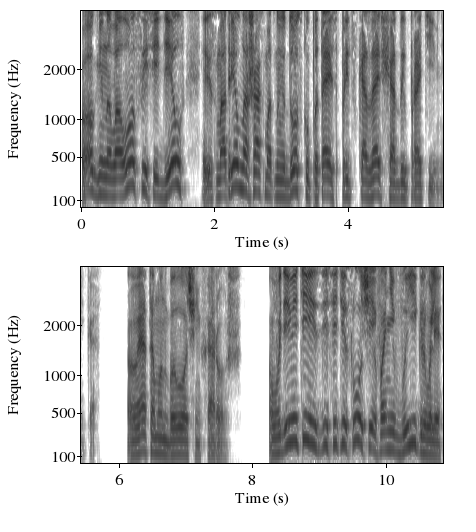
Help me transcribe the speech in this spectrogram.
Огненноволосый сидел и смотрел на шахматную доску, пытаясь предсказать ходы противника. В этом он был очень хорош. В девяти из десяти случаев они выигрывали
